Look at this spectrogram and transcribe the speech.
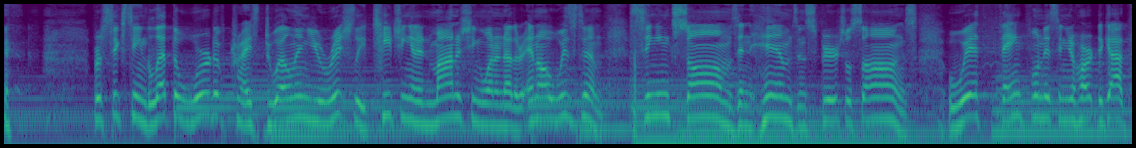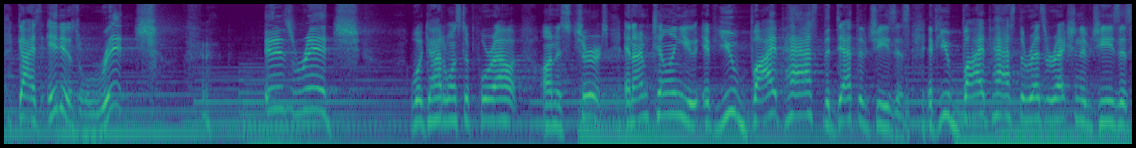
Verse 16, let the word of Christ dwell in you richly, teaching and admonishing one another in all wisdom, singing psalms and hymns and spiritual songs with thankfulness in your heart to God. Guys, it is rich. it is rich what God wants to pour out on His church. And I'm telling you, if you bypass the death of Jesus, if you bypass the resurrection of Jesus,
